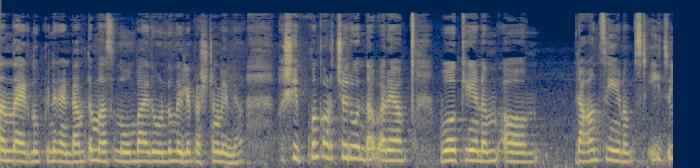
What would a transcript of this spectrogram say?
നന്നായിരുന്നു പിന്നെ രണ്ടാമത്തെ മാസം നോമ്പായതുകൊണ്ടും വലിയ പ്രശ്നങ്ങളില്ല പക്ഷെ ഇപ്പം കുറച്ചൊരു എന്താ പറയുക വർക്ക് ചെയ്യണം ഡാൻസ് ചെയ്യണം സ്റ്റേജിൽ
